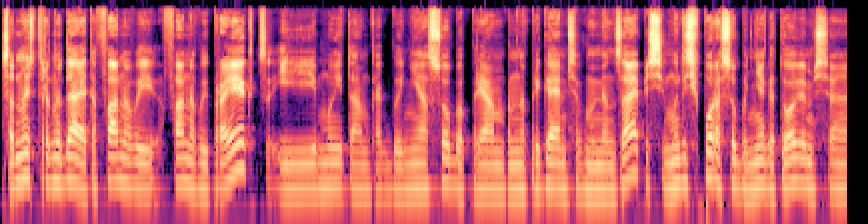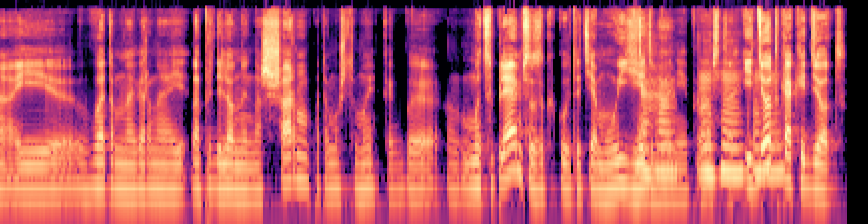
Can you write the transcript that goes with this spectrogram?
С одной стороны, да, это фановый, фановый проект, и мы там как бы не особо прям напрягаемся напрягаемся в момент записи, мы до сих пор особо не готовимся, и в этом, наверное, определенный наш шарм, потому что мы как бы мы цепляемся за какую-то тему и едем ага. на ней просто. Угу, идет угу. как идет.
